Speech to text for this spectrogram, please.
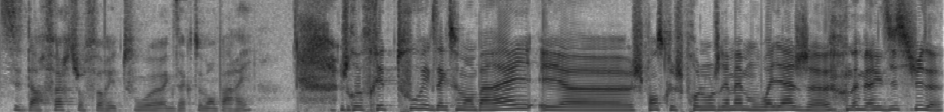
Si c'était à refaire, tu referais tout euh, exactement pareil. Je referais tout exactement pareil et euh, je pense que je prolongerais même mon voyage en Amérique du Sud,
